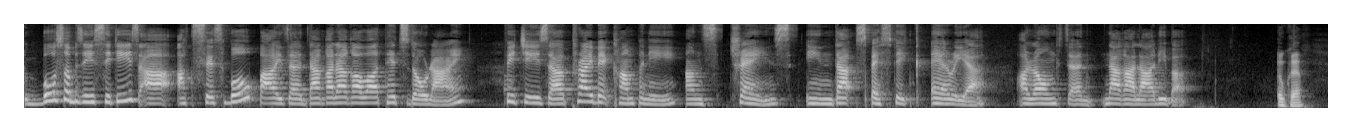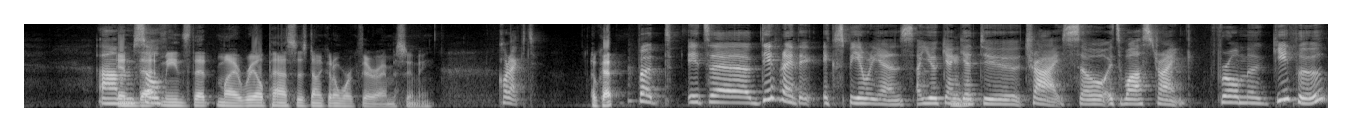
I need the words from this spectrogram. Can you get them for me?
Both of these cities are accessible by the Nagaragawa Tetsudo line, which is a private company owns trains in that specific area along the Nagara River. Okay. Um, and that so, means that my rail pass is not going to work there, I'm assuming. correct. Okay. But it's a different experience you can get to try, so it's worth trying. From Gifu,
